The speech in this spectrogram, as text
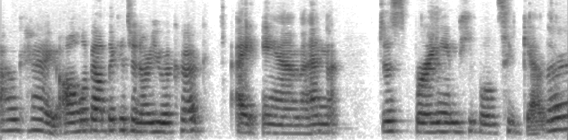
Okay, all about the kitchen. Are you a cook? I am, and just bringing people together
